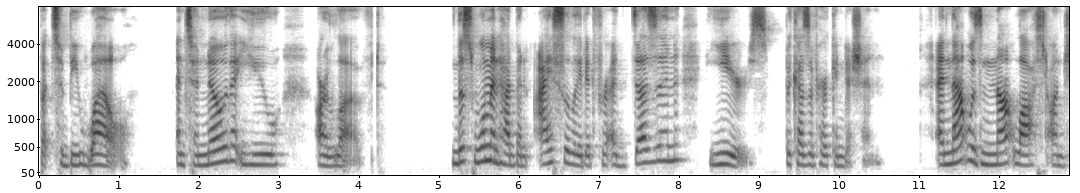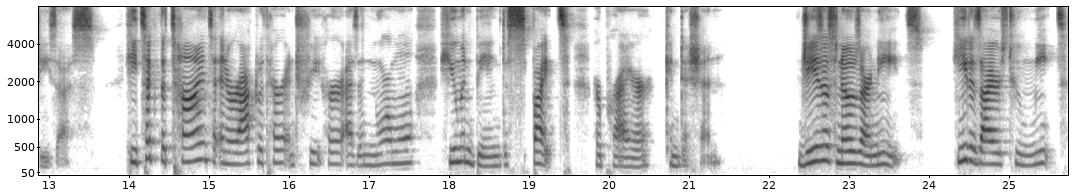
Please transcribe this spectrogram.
but to be well and to know that you are loved. This woman had been isolated for a dozen years because of her condition. And that was not lost on Jesus. He took the time to interact with her and treat her as a normal human being despite her prior condition. Jesus knows our needs. He desires to meet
